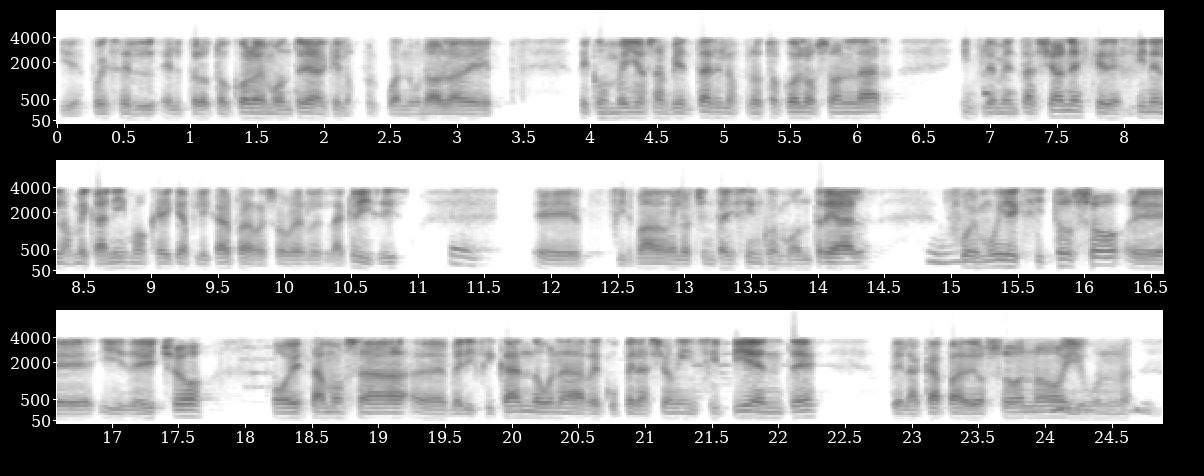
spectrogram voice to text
y después el, el protocolo de Montreal, que los, cuando uno habla de convenios ambientales, los protocolos son las implementaciones que definen los mecanismos que hay que aplicar para resolver la crisis, sí. eh, firmado en el 85 en Montreal, fue muy exitoso eh, y de hecho hoy estamos a, eh, verificando una recuperación incipiente de la capa de ozono y un,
